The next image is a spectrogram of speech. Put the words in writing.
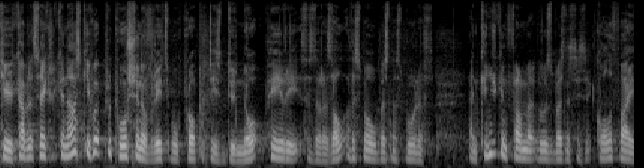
Thank you. Cabinet Secretary, can I ask you what proportion of rateable properties do not pay rates as a result of the small business bonus? And can you confirm that those businesses that qualify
